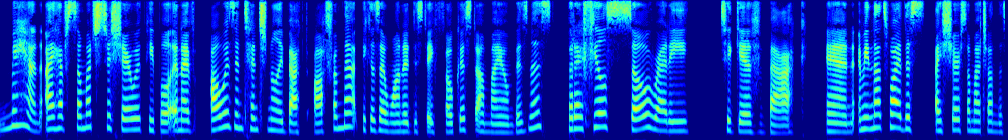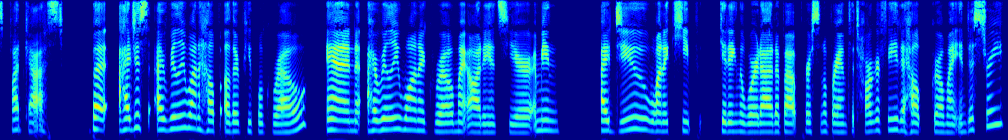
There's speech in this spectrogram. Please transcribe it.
man, I have so much to share with people. And I've always intentionally backed off from that because I wanted to stay focused on my own business. But I feel so ready to give back. And I mean, that's why this, I share so much on this podcast. But I just, I really want to help other people grow. And I really want to grow my audience here. I mean, I do want to keep getting the word out about personal brand photography to help grow my industry.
